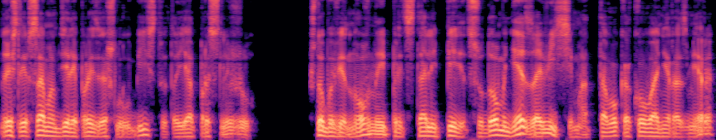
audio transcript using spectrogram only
но если в самом деле произошло убийство, то я прослежу, чтобы виновные предстали перед судом независимо от того, какого они размера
